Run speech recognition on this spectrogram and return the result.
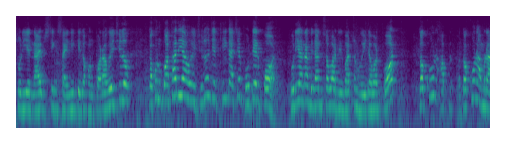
সরিয়ে নায়েব সিং সাইনিকে যখন করা হয়েছিল, তখন কথা দেওয়া হয়েছিল যে, ঠিক আছে, ভোটের পর, হরিয়ানা বিধানসভা নির্বাচন হয়ে যাওয়ার পর, তখন তখন আমরা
